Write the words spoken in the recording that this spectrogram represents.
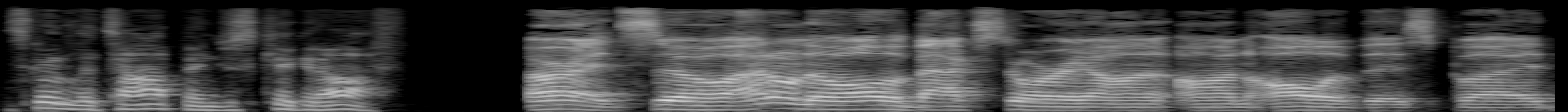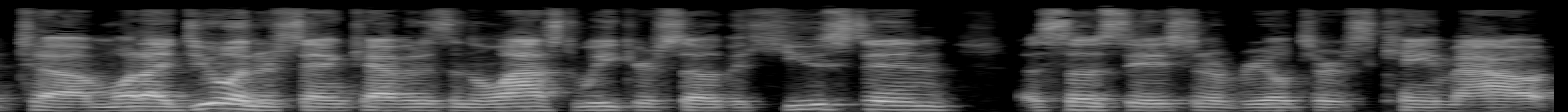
let's go to the top and just kick it off. All right, so I don't know all the backstory on on all of this, but um, what I do understand, Kevin, is in the last week or so, the Houston Association of Realtors came out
